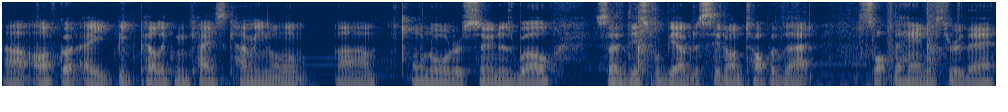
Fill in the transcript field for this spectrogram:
Uh, I've got a big Pelican case coming on, uh, on order soon as well. So this will be able to sit on top of that, slot the handle through there,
